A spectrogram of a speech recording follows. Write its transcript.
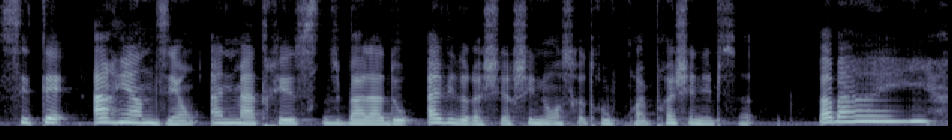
c'était Ariane Dion, animatrice du balado Avis de recherche, et nous on se retrouve pour un prochain épisode. Bye bye!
